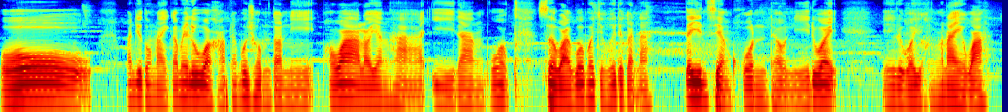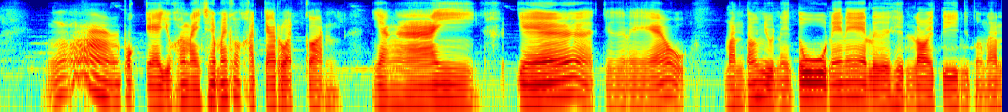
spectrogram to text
โอ้ มันอยู่ตรงไหนก็ไม่รู้อะครับท่านผู้ชมตอนนี้ เพราะว่าเรายังหาอีนางพวกเซอร์ไวเวอร์ไม่เจอเฮ้ยเดี๋ยวกันนะ ได้ยินเสียงคนแถวนี้ด้วย เอหรือว่าอยู่ข้างในวะพวกแกอยู่ข้างในใช่ไหมก็ขัดจรวดก่อน ยังไงเยอะเจอแล้ว มันต้องอยู่ในตู้แน่ ๆ เลยเห็นรอยตีนอยู่ตรงนั้น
